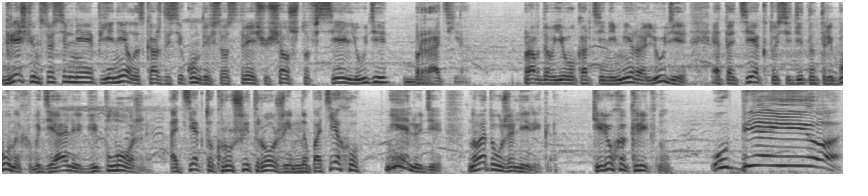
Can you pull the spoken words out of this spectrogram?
Гречкин все сильнее пьянел и с каждой секундой все острее ощущал, что все люди – братья – Правда, в его картине мира люди — это те, кто сидит на трибунах в идеале вип-ложи. А те, кто крушит рожи им на потеху — не люди, но это уже лирика. Кирюха крикнул. «Убей ее!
